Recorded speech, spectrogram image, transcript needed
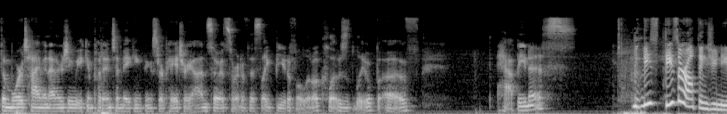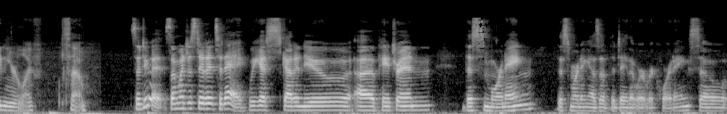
the more time and energy we can put into making things for Patreon. So it's sort of this like beautiful little closed loop of happiness. These these are all things you need in your life. So so do it. Someone just did it today. We just got a new uh, patron this morning. This morning, as of the day that we're recording. So,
